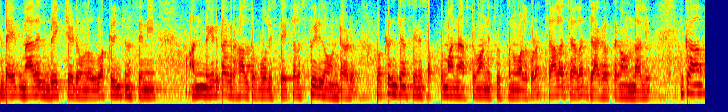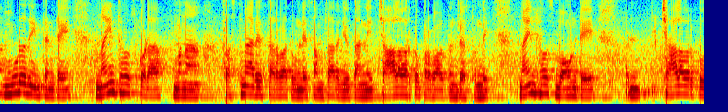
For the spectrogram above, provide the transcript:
అంటే మ్యారేజ్ బ్రేక్ చేయడంలో వక్రించిన శని అన్ని మిగతా గ్రహాలతో పోలిస్తే చాలా స్పీడ్గా ఉంటాడు. వక్రించిన శని సప్తమాన్ని అష్టమాన్ని చూస్తున్న వాళ్ళు కూడా చాలా చాలా జాగ్రత్తగా ఉండాలి. ఇక మూడోది ఏంటంటే నైన్త్ హౌస్ కూడా మన ఫస్ట్ మ్యారేజ్ తర్వాత ఉండే సంసార జీవితాన్ని చాలా వరకు ప్రభావితం చేస్తుంది. నైన్త్ హౌస్ బాగుంటే చాలా వరకు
